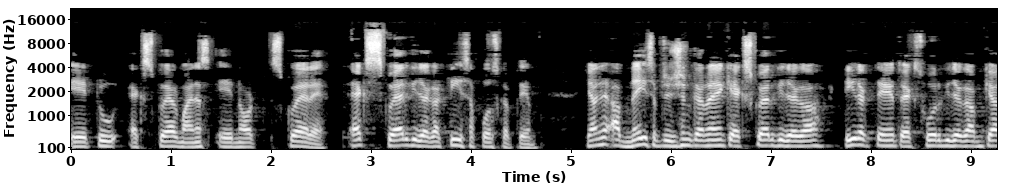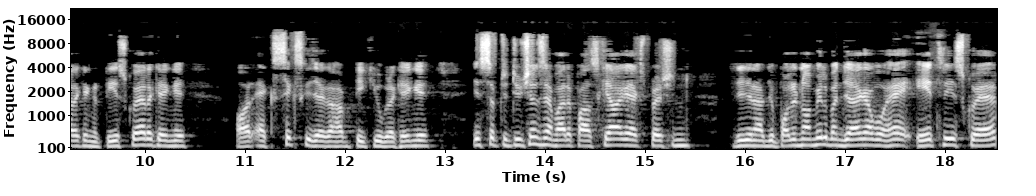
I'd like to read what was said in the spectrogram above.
a two x square minus a naught square ہے۔ ایکس اسکوائر کی جگہ ٹی سپوز کرتے ہیں۔ یعنی اب نئی سبسٹیوشن کر رہے ہیں کہ ایکس اسکوائر کی جگہ ٹی رکھتے ہیں تو ایکس فور کی جگہ ہم کیا رکھیں گے؟ ٹی اسکوائر رکھیں گے۔ اور ایکس سکس کی جگہ ہم ٹی کیوب رکھیں گے۔ اس سبسٹیوشن سے ہمارے پاس کیا آ گیا ایکسپریشن؟ جی جناب، جو پالینومیل بن جائے گا وہ ہے a three square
